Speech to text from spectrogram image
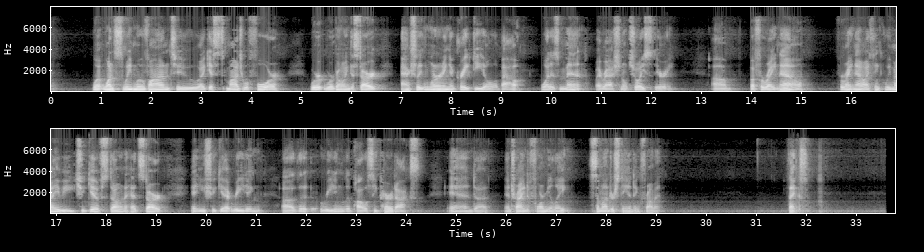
once we move on to, I guess, module four, we're, we're going to start actually learning a great deal about what is meant by rational choice theory. Um, but for right now, for right now, I think we maybe should give Stone a head start, and you should get reading uh, the reading the policy paradox, and uh, and trying to formulate some understanding from it. Thanks.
